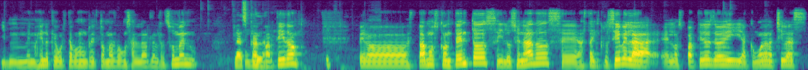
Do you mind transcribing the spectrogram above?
Y me imagino que ahorita un rito más vamos a hablar del resumen. La un buen partido. Pero estamos contentos, ilusionados. Eh, hasta inclusive la, en los partidos de hoy acomodan a Chivas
